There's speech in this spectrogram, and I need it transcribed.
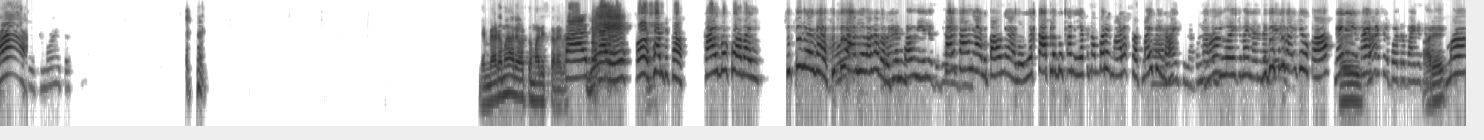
हा. हे मॅडम आले वाटतं मालिश करायला. काय हे आहे. हो शांत काय बघू बाई? किती वेळ झाला? किती वाजले बघा बरं काय पाहुणे आले पाहुणे आले? एक तर आपलं दुकान एक नंबर आहे महाराष्ट्रात माहिती आहे ना? मग? मी दुसरी बाई ठेवू का? नाही, अरे. मग?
